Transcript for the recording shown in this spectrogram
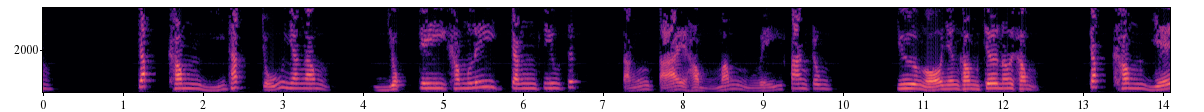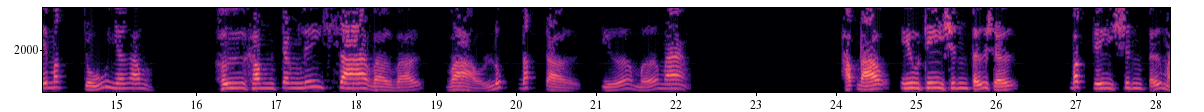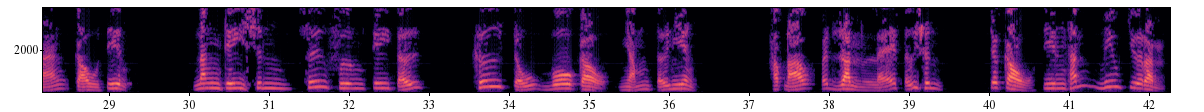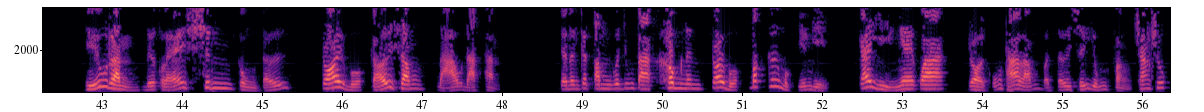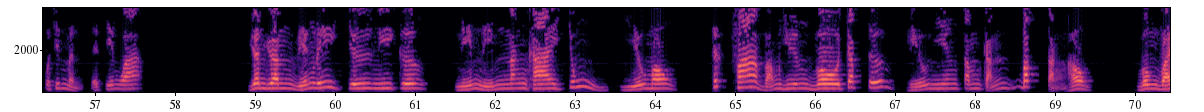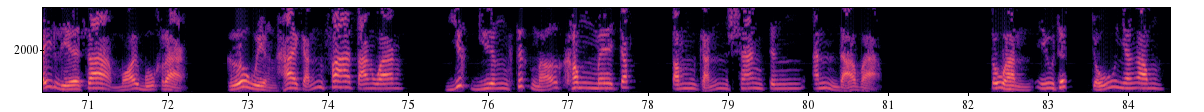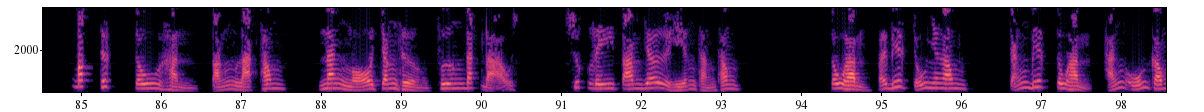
chấp không dĩ thất chủ nhân ông, dục chi không lý chân tiêu tích, tận tại hồng mong vị phan trung, chưa ngộ nhân không chớ nói không, chấp không dễ mất chủ nhân ông, hư không chân lý xa vờ vợ vào lúc đất trời chữa mở mang. Học đạo yêu tri sinh tử sự bất tri sinh tử mạng cầu tiên. Năng tri sinh xứ phương tri tử, khứ trụ vô cầu nhậm tự nhiên. Học đạo phải rành lẽ tử sinh, cho cầu tiên thánh nếu chưa rành, hiểu rành được lẽ sinh cùng tử, trói buộc cởi xong đạo đạt thành. Cho nên cái tâm của chúng ta không nên trói buộc bất cứ một chuyện gì. Cái gì nghe qua rồi cũng thả lỏng và tự sử dụng phần sáng suốt của chính mình để tiến hóa doanh doanh viễn lý chư nghi cương niệm niệm năng khai chúng diệu môn thức phá vọng duyên vô chấp tướng hiệu nhiên tâm cảnh bất tầng hôn vùng vẫy lìa xa mọi buộc ràng cửa quyền hai cảnh pha tan quan dứt duyên thức mở không mê chấp, tâm cảnh sang trưng ánh đạo vàng. Tu hành yêu thích chủ nhân ông, bất thức tu hành tận lạc thông, năng ngộ chân thường phương đắc đạo, xuất ly tam giới hiện thần thông. Tu hành phải biết chủ nhân ông, chẳng biết tu hành hẳn uổng công,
